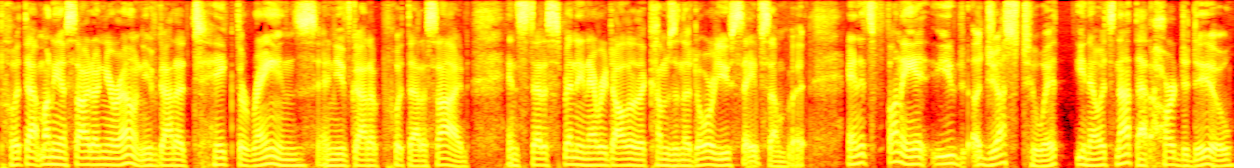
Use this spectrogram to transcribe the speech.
put that money aside on your own. You've got to take the reins and you've got to put that aside. Instead of spending every dollar that comes in the door, you save some of it. And it's funny, it, you adjust to it. You know, it's not that hard to do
